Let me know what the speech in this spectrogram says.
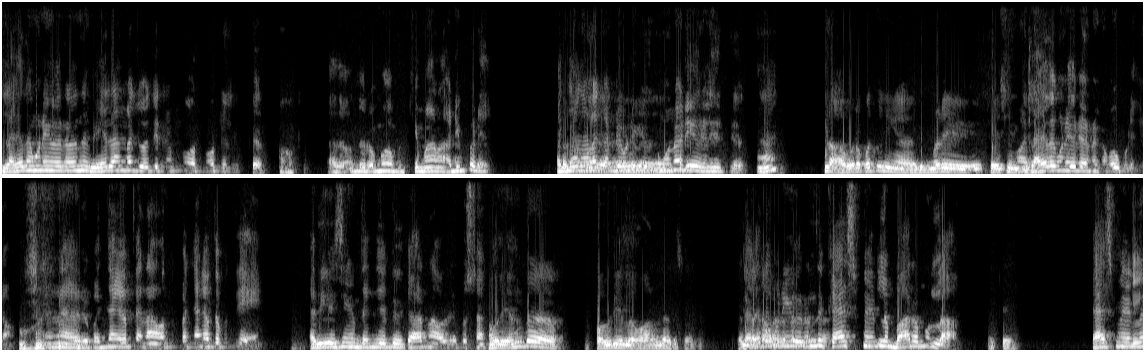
லகத முனிவர் வந்து வேதாங்க ஜோதிடம்னு ஒரு நூல் எழுதியிருக்காரு. அது வந்து ரொம்ப முக்கியமான அடிப்படை. பஞ்சாங்கெல்லாம் கண்டுபிடிக்கிறதுக்கு முன்னாடி அவர் எழுதியிருக்காரு? இல்ல அவரை பத்தி நீங்க இதுக்கு முன்னாடி பேசியிருக்கீங்க. லகத முனிவர் எனக்கு ரொம்ப பிடிக்கும். ஏன்னா பஞ்சாங்கத்தை நான் வந்து பஞ்சாங்கத்தை பத்தி அதிக விஷயம் தெரிஞ்சுக்கிட்டது காரணம் அவருடைய புஸ்தகம். அவர் எந்த பகுதியில வாழ்ந்தாரு சார். முனிவர் வந்து காஷ்மீர்ல பாரமுல்லா. காஷ்மீர்ல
